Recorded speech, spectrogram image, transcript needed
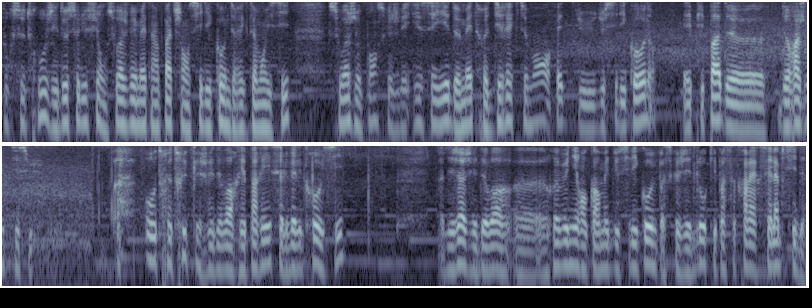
pour ce trou j'ai deux solutions. Soit je vais mettre un patch en silicone directement ici, soit je pense que je vais essayer de mettre directement en fait du, du silicone et puis pas de, de rajout de tissu. Autre truc que je vais devoir réparer, c'est le velcro ici. Euh, déjà, je vais devoir euh, revenir encore mettre du silicone parce que j'ai de l'eau qui passe à travers. C'est l'abside,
